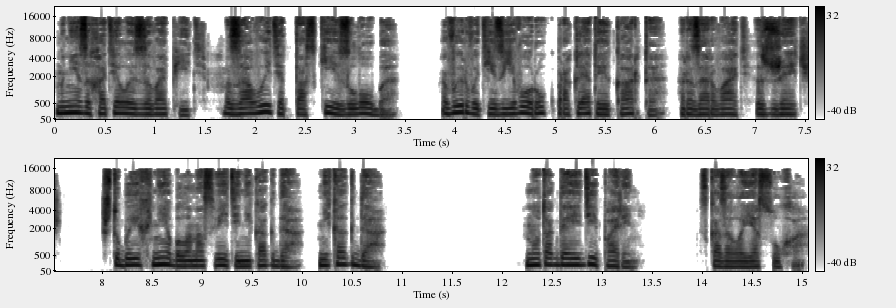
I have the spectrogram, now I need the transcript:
Мне захотелось завопить, завыть от тоски и злобы, вырвать из его рук проклятые карты, разорвать, сжечь, чтобы их не было на свете никогда, никогда. «Ну тогда иди, парень», — сказала я сухо.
